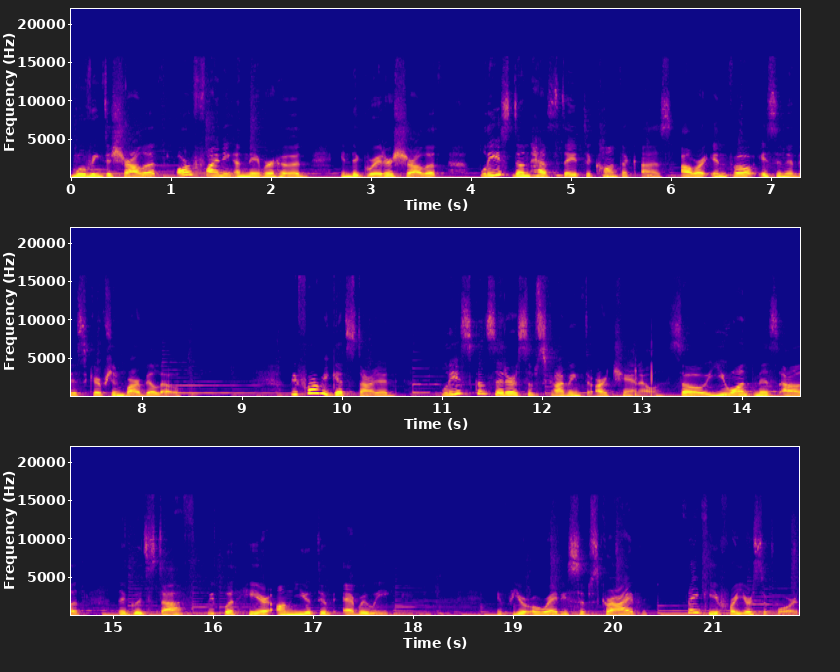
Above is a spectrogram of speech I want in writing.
moving to Charlotte, or finding a neighborhood in the greater Charlotte, please don't hesitate to contact us. Our info is in the description bar below. Before we get started, please consider subscribing to our channel so you won't miss out the good stuff we put here on YouTube every week. If you're already subscribed, thank you for your support.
